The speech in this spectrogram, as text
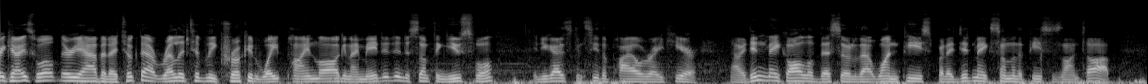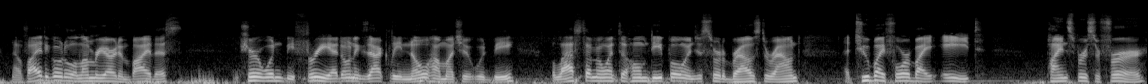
Right, guys, well, there you have it. I took that relatively crooked white pine log and I made it into something useful. And you guys can see the pile right here. Now, I didn't make all of this out of that one piece, but I did make some of the pieces on top. Now, if I had to go to a lumberyard and buy this, I'm sure it wouldn't be free. I don't exactly know how much it would be. But last time I went to Home Depot and just sort of browsed around, a 2x4 by 8 pine spruce or fir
